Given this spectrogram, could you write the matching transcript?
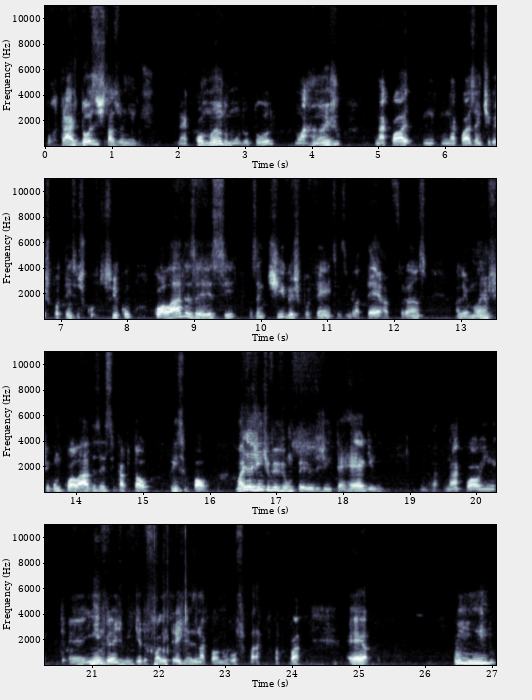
por trás dos Estados Unidos, né, comanda o mundo todo, num arranjo na qual, na qual as antigas potências ficam coladas a esse, as antigas potências, Inglaterra, França, Alemanha, ficam coladas a esse capital principal. Mas a gente viveu um período de interregno, na, qual, em, é, em grande medida, falei três vezes na qual, não vou falar é, o mundo,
